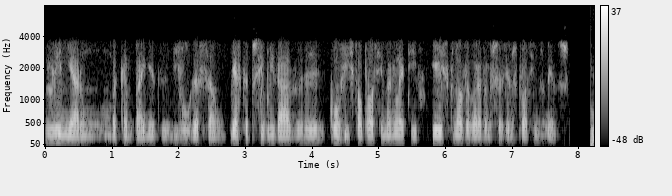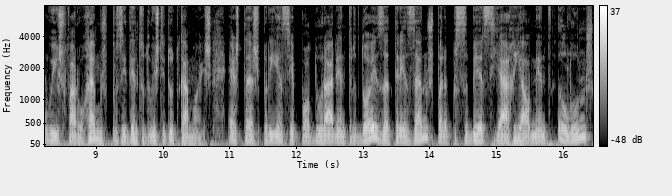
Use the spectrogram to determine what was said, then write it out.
delinear uma campanha de divulgação desta possibilidade eh, com vista ao próximo ano letivo. E é isso que nós agora vamos fazer nos próximos meses. Luís Faro Ramos, presidente do Instituto Camões. Esta experiência pode durar entre dois a três anos para perceber se há realmente alunos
